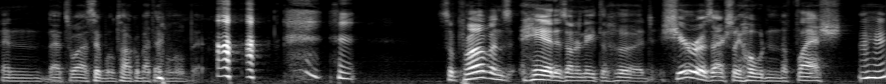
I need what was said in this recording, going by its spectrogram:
and that's why I said we'll talk about that in a little bit. so Provand's head is underneath the hood. Shira is actually holding the flash mm-hmm.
